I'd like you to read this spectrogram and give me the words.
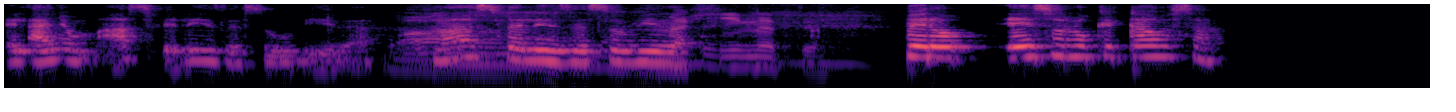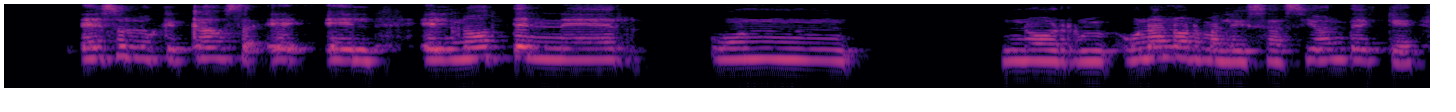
el año más feliz de su vida, más feliz de su vida. Imagínate. Pero eso es lo que causa, eso es lo que causa, e, el, el, no tener un una normalización de que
